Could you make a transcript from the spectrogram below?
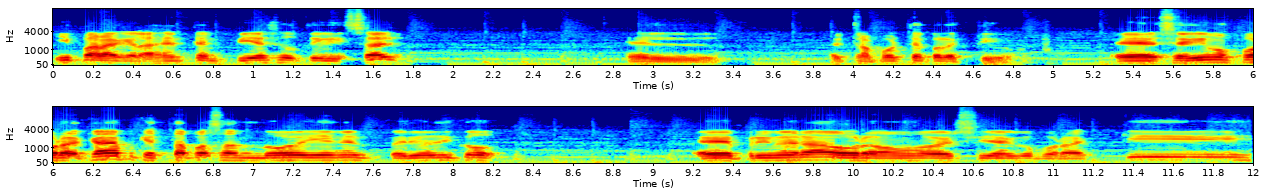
y para que la gente empiece a utilizar el, transporte colectivo. Eh, seguimos por acá, ¿qué está pasando hoy en el periódico eh, Primera Hora? Vamos a ver si hay algo por aquí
